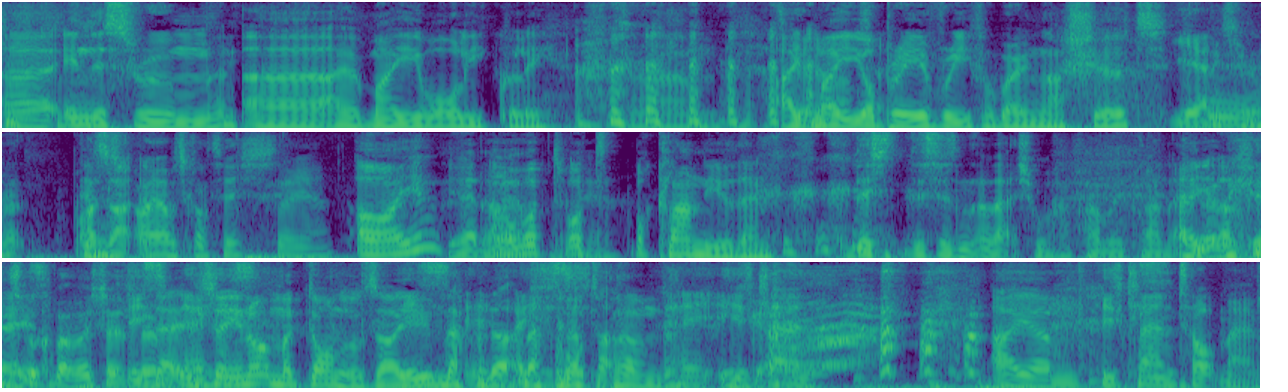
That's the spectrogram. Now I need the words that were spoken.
Uh, in this room, uh, I admire you all equally. Um, I admire your bravery for wearing that shirt. Yeah. I'm, Is that- I am Scottish, so yeah. Oh, are you? Yeah, no, oh, am, what what yeah. what clan are you then? This this isn't an actual family clan. Are you- Anyway, okay. talk about my show. So- that- so you're not McDonald's, are you? He's- No, no, no. he's- Quarter pounder. Hey, He's clan, I um, he's clan top man.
